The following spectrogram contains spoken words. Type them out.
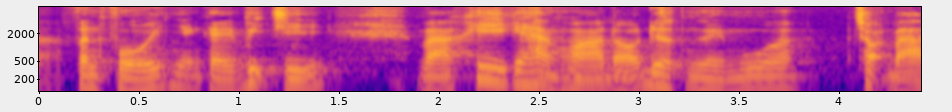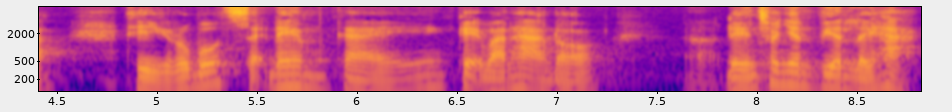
uh, phân phối những cái vị trí và khi cái hàng hóa đó được người mua chọn bán thì robot sẽ đem cái kệ bán hàng đó uh, đến cho nhân viên lấy hàng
